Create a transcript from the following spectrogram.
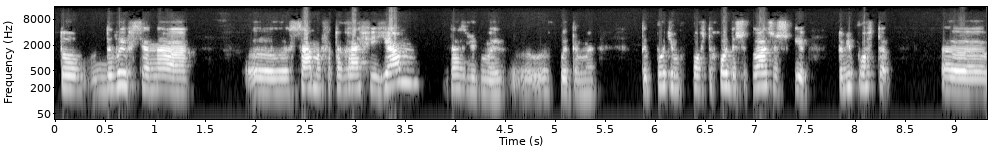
хто дивився на е, саме фотографії ям да, з людьми е, вбитими, ти потім просто ходиш і плачеш, і тобі просто е,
